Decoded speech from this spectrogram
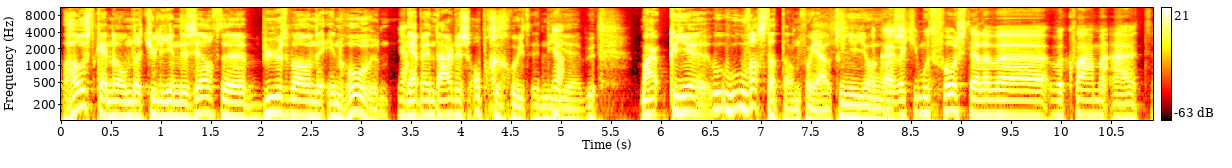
host kende omdat jullie in dezelfde buurt woonden in Horen. Ja. Jij bent daar dus opgegroeid in die ja. buurt. Maar kun je, hoe, was dat dan voor jou toen je jong okay, was? Oké, wat je moet voorstellen, we, we kwamen uit,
